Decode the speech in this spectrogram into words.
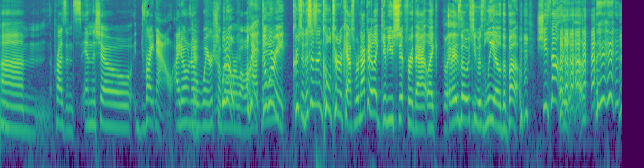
um, presence in the show right now. I don't know Okay. where she'll Well, go no, or what will okay, happen. don't worry, Kristin. This isn't Cold Turner Cast. We're not gonna like give you shit for that, like as though she was Leo the bum. She's not Leo.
